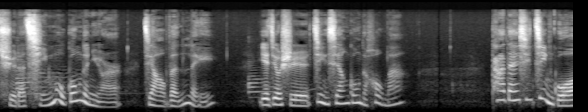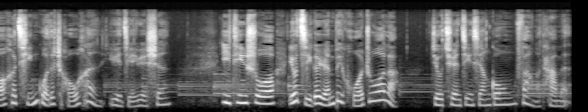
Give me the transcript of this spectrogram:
娶了秦穆公的女儿，叫文雷，也就是晋襄公的后妈。他担心晋国和秦国的仇恨越结越深，一听说有几个人被活捉了，就劝晋襄公放了他们。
